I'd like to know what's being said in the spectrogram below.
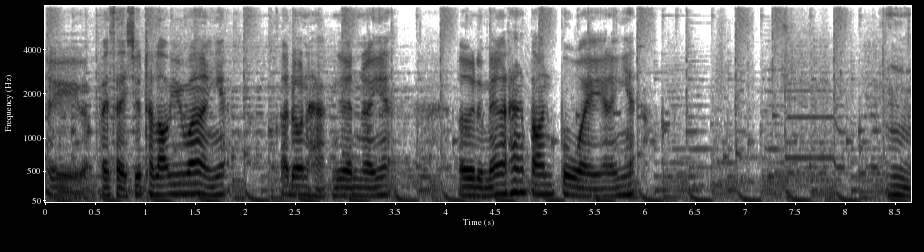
เออแบบไปใส่ชุดทะเลาะวิวาอย่างเงี้ย ก็โดนหักเงินอะไรเงี้ย เออหรือแม้กระทั่งตอนป่วยอะไรเงี้ย อืม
